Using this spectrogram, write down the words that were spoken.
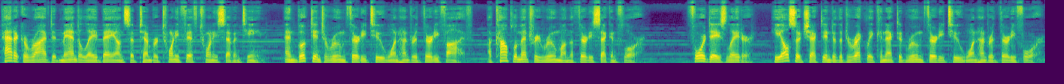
Paddock arrived at Mandalay Bay on September 25, 2017, and booked into room 32 135, a complimentary room on the 32nd floor. Four days later, he also checked into the directly connected room 32 134.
